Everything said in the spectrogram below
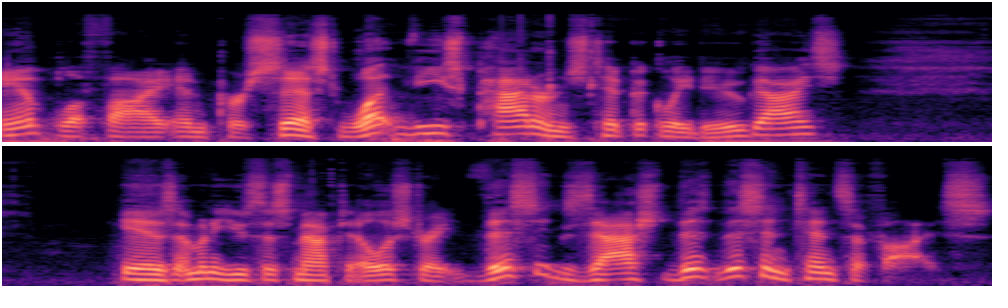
amplify and persist, what these patterns typically do, guys, is I'm going to use this map to illustrate this exas- this, this intensifies.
